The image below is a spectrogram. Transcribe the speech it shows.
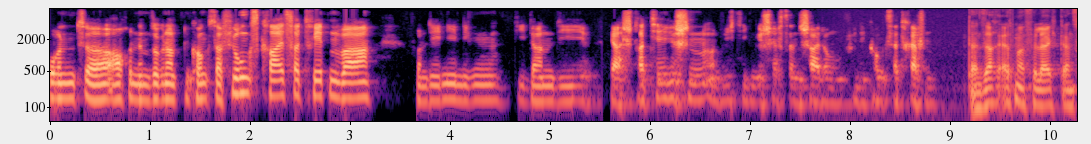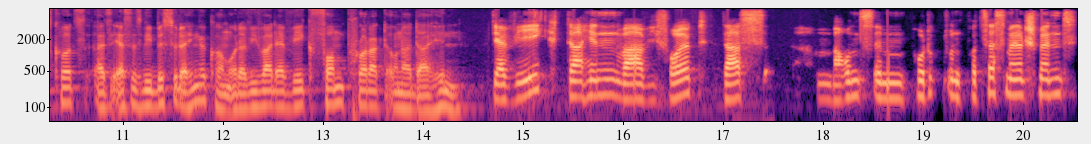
und äh, auch in dem sogenannten Kongster Führungskreis vertreten war, von denjenigen, die dann die ja, strategischen und wichtigen Geschäftsentscheidungen für die Kongster treffen. Dann sag erstmal vielleicht ganz kurz als erstes, wie bist du da hingekommen oder wie war der Weg vom Product Owner dahin? Der Weg dahin war wie folgt, dass ähm, bei uns im Produkt- und Prozessmanagement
